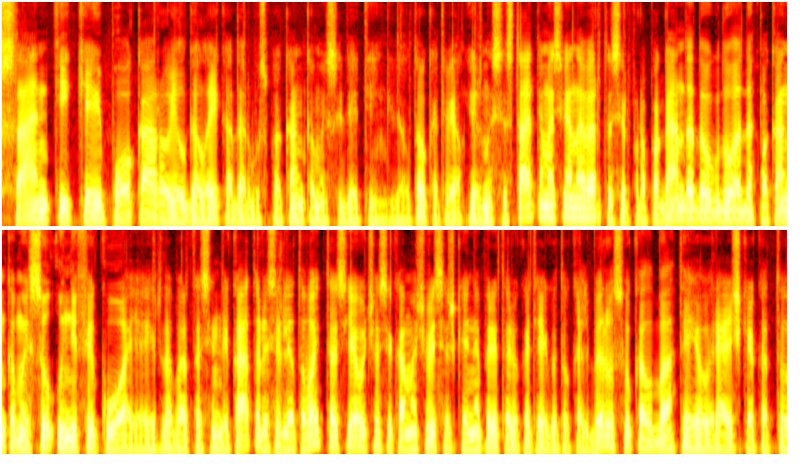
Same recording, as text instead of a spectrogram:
santykiai po karo ilgą laiką dar bus pakankamai sudėtingi. Dėl to, kad vėl ir nusistatymas viena vertus, ir propaganda daug duoda, pakankamai suunifikuoja. Ir dabar tas indikatorius ir Lietuvoje tas jaučiasi, kam aš visiškai nepritariu, kad jeigu tu kalbi rusų kalba, tai jau reiškia, kad tu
